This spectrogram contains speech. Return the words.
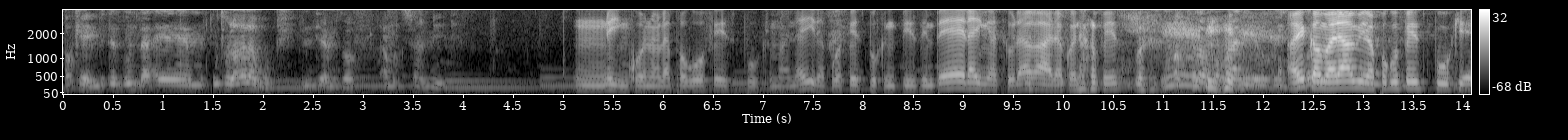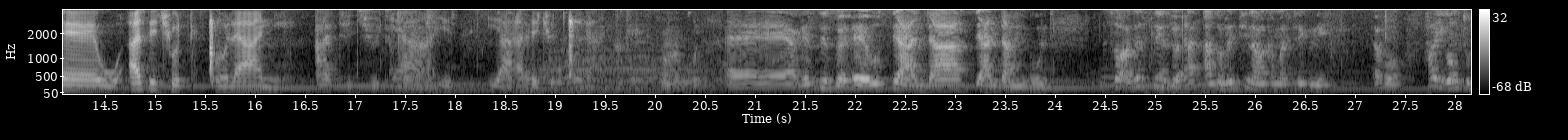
Okay mr vundla um utholakala kuphi in terms of ama-social media? Mm, eyi ngikhona lapha ko-facebook mani hayi lapha ko-facebook ngibhizi impela hayi ngiyatholakala khona ku-facebook. Bakuthola ngobani ku-Facebook? hayi igama lami lapha ku-facebook um u-attitude xolani. Attitude ya khona. it's ya attitude xolani. Okay sibonga kakhulu. Eh ake sizwe eh usiyanda siyanda mnguni. So ake sizwe a- azobe thina wakho ama techniques yabo how you going to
